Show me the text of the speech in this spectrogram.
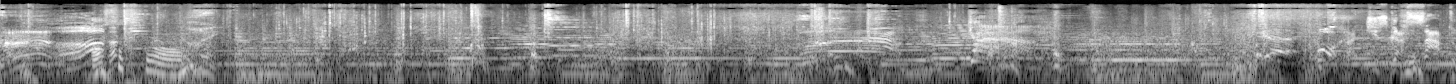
Nossa senhora. Porra, desgraçado!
